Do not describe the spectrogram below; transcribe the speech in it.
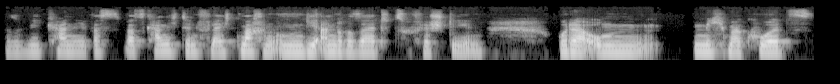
Also wie kann ich, was, was kann ich denn vielleicht machen, um die andere Seite zu verstehen? Oder um mich mal kurz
